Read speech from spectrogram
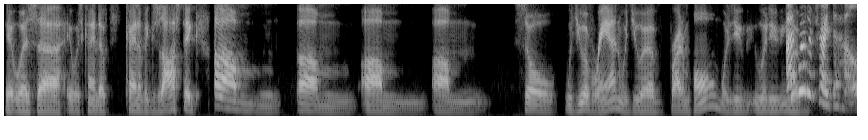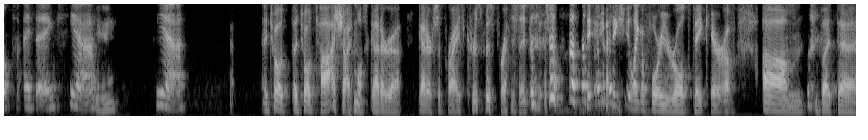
It was uh, it was kind of kind of exhausting. Um um um um. So would you have ran? Would you have brought him home? Would you would you? I have... would have tried to help. I think. Yeah. Yeah. yeah. I told I told Tosh I almost got her a got her surprise Christmas present. I think she like a four year old to take care of. Um, but uh,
